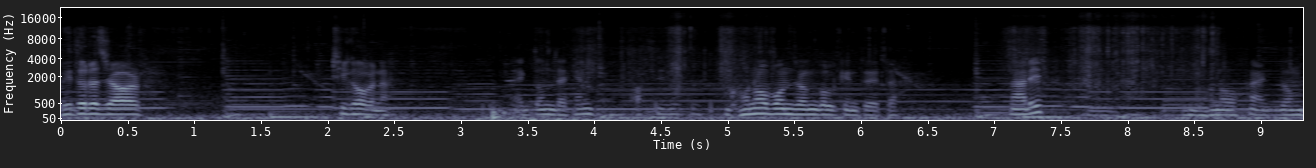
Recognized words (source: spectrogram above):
ভিতরে যাওয়ার ঠিক হবে না। একদম দেখেন, ঘন বন জঙ্গল কিন্তু এটা। নারী ঘন, একদম।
